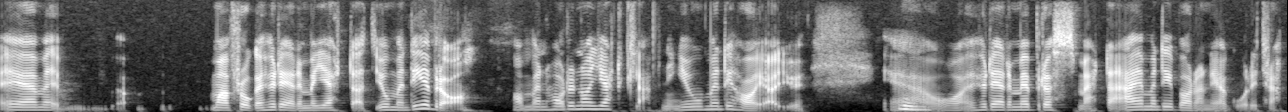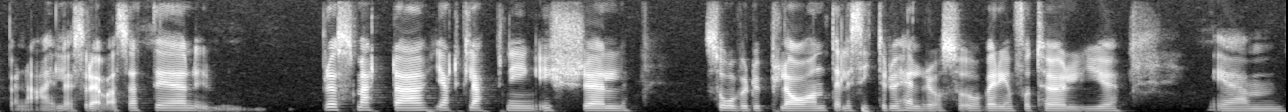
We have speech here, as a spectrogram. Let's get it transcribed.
Eh, man frågar hur är det med hjärtat? Jo, men det är bra. Ja, men har du någon hjärtklappning? Jo, men det har jag ju. Mm. Och hur är det med bröstsmärta? Nej, men det är bara när jag går i trapporna eller sådär. Va? Så att det är bröstsmärta, hjärtklappning, yrsel, sover du plant eller sitter du hellre och sover i en fåtölj? Um,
